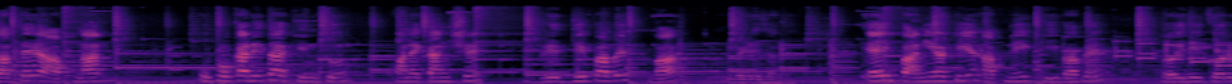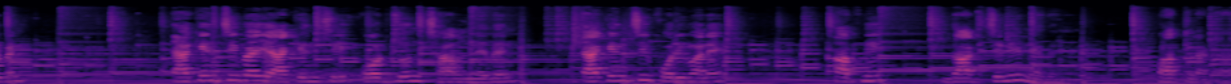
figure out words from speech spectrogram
যাতে আপনার উপকারিতা কিন্তু অনেকাংশে বৃদ্ধি পাবে বা বেড়ে যাবে। এই পানীয়টি আপনি কীভাবে তৈরি করবেন? এক ইঞ্চি বাই এক ইঞ্চি অর্জুন ছাল নেবেন। এক ইঞ্চি পরিমাণে আপনি দারচিনি নেবেন পাতলাটা।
